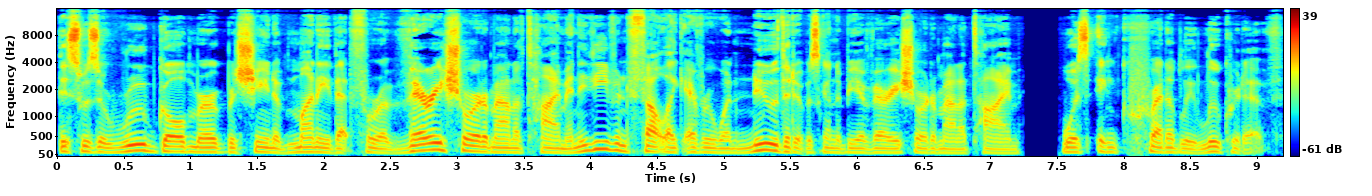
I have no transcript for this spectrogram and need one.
This was a Rube Goldberg machine of money that, for a very short amount of time, and it even felt like everyone knew that it was going to be a very short amount of time, was incredibly lucrative.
